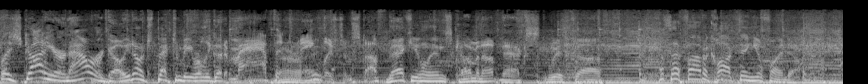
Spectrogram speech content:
Well, he's got here an hour ago. You don't expect him to be really good at math and right. English and stuff. Becky Lynn's coming up next with uh, what's that five o'clock thing? You'll find out.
